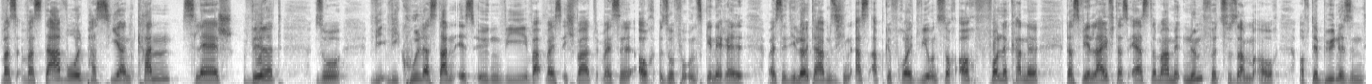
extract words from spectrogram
Was, was da wohl passieren kann, slash wird, so, wie, wie cool das dann ist, irgendwie, was weiß ich was, weißt du, auch so für uns generell. Weißt du, die Leute haben sich in Ast abgefreut, wir uns doch auch volle Kanne, dass wir live das erste Mal mit Nymphe zusammen auch auf der Bühne sind.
